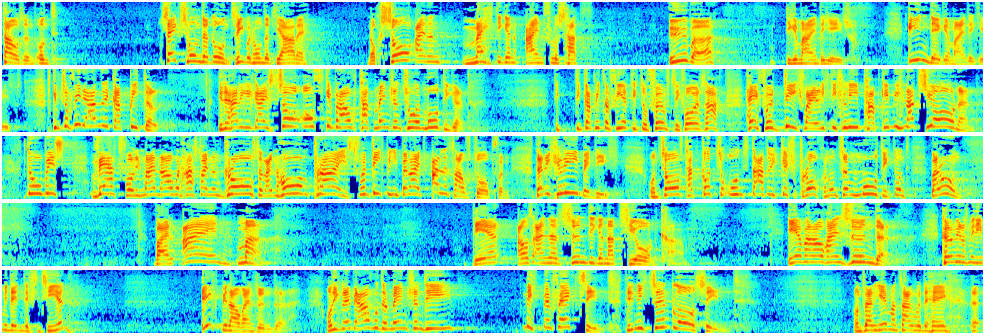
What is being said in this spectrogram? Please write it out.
2000 und 600 und 700 Jahre noch so einen mächtigen Einfluss hat über die Gemeinde Jesu. In der Gemeinde Jesus. Es gibt so viele andere Kapitel die der Heilige Geist so oft gebraucht hat, Menschen zu ermutigen. Die, die Kapitel 40 zu 50, wo er sagt, hey, für dich, weil ich dich lieb habe, gebe ich Nationen. Du bist wertvoll, in meinen Augen hast du einen großen, einen hohen Preis. Für dich bin ich bereit, alles aufzuopfern, denn ich liebe dich. Und so oft hat Gott zu uns dadurch gesprochen, uns ermutigt. Und warum? Weil ein Mann der aus einer sündigen Nation kam. Er war auch ein Sünder. Können wir uns mit ihm identifizieren? Ich bin auch ein Sünder. Und ich lebe auch unter Menschen, die nicht perfekt sind, die nicht sündlos sind. Und wenn jemand sagen würde, hey, äh,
